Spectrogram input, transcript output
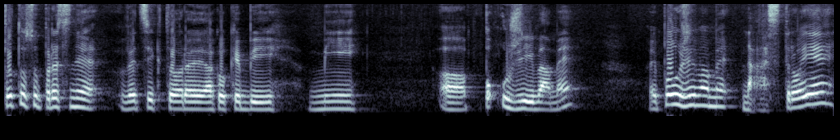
toto sú presne veci, ktoré ako keby my používame. Používame nástroje,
